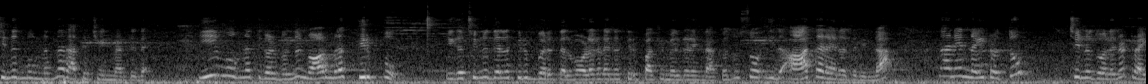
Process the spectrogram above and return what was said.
ಚಿನ್ನದ ಮುಗ್ನತ್ನ ರಾತ್ರಿ ಚೇಂಜ್ ಮಾಡ್ತಿದ್ದೆ. ಈ ಮುಗ್ನತ್ಗಳು ಬಂದು ನಾರ್ಮಲ್ ಆಗಿ ತಿರುಪು. ಈಗ ಚಿನ್ನದೆಲ್ಲ ತಿರುಪು ಬರುತ್ತಲ್ವ? ಒಳಗಡೆಯಿಂದ ತಿರುಪು ಹಾಕಿ ಮೇಲ್ಗಡೆಯಿಂದ ಹಾಕೋದು. ಸೊ ಇದು ಆ ಥರ ಇರೋದ್ರಿಂದ ನಾನೇನು ನೈಟ್ ಹೊತ್ತು ಚಿನ್ನದ ಒಲೆನ ಟ್ರೈ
